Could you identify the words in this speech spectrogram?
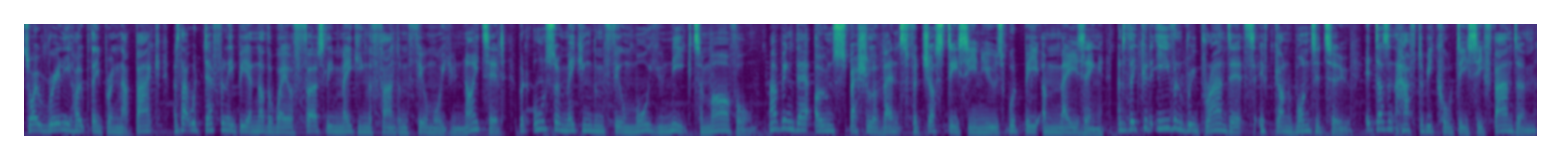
So I really hope they bring that back, as that would definitely be another way of firstly making the fandom feel more united, but also making them feel more unique to Marvel. Having their own special events for just DC News would be amazing, and they could even rebrand it if Gunn wanted to. It doesn't have to be called DC Fandom,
